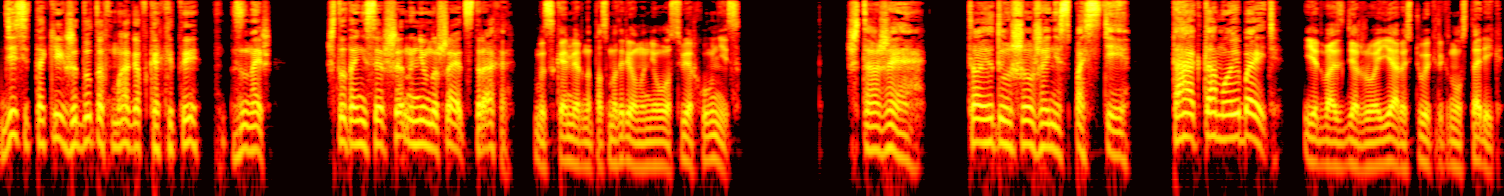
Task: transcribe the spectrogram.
«Десять таких же дутов магов, как и ты. Знаешь, что-то они совершенно не внушают страха», — высокомерно посмотрел на него сверху вниз. «Что же, твою душу уже не спасти. Так тому и быть!» Едва сдерживая ярость, выкрикнул старик.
